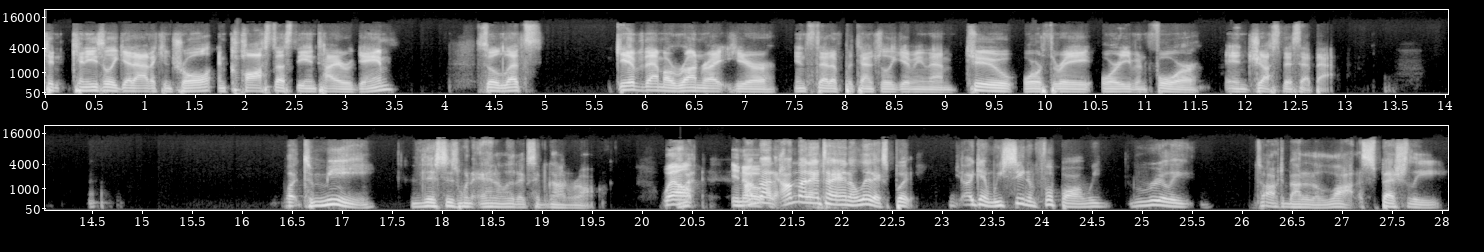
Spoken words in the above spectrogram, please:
can can easily get out of control and cost us the entire game. So let's give them a run right here instead of potentially giving them two or three or even four in just this at bat. But to me, this is when analytics have gone wrong. Well, I'm you know, I'm not I'm not anti-analytics, but again, we see it in football and we really talked about it a lot, especially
